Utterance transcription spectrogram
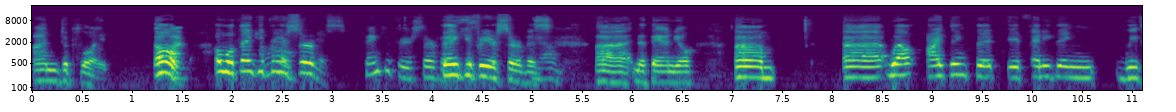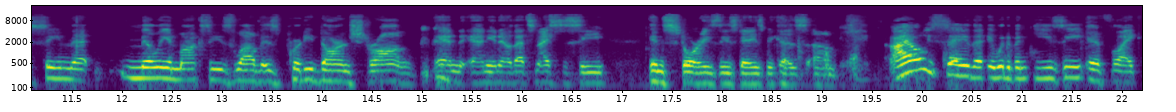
undeployed. Oh, I'm- oh well, thank you for Oh. your service. Thank you for your service. Thank you for your service Yeah. uh, Nathaniel. Um, uh, well, I think that if anything, we've seen that Millie and Moxie's love is pretty darn strong, and and you know that's nice to see in stories these days because um, I always say that it would have been easy if like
